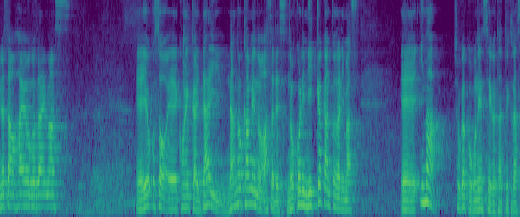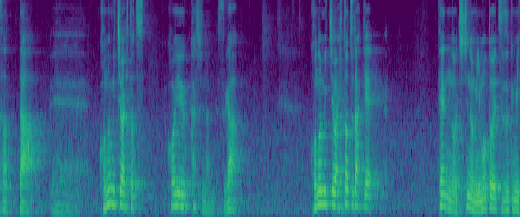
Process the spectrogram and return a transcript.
皆さんおはようございます、えー、ようこそ、えー、講演会第7日目の朝です。残り3日間となります、えー、今小学校5年生が歌ってくださった「えー、この道は一つ」こういう歌詞なんですが「この道は一つだけ。天の父の身元へ続く道。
